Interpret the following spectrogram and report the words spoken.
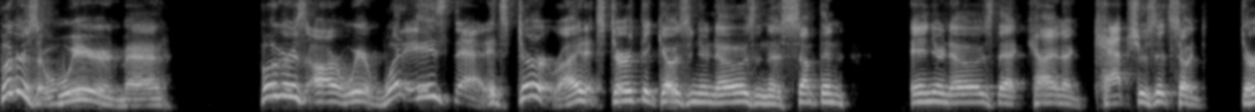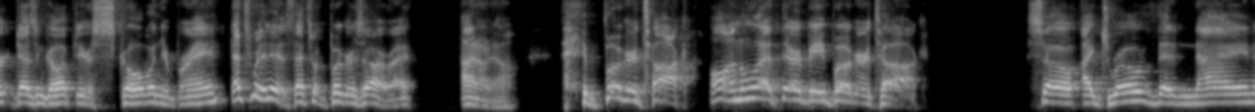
Boogers are weird, man. Boogers are weird. What is that? It's dirt, right? It's dirt that goes in your nose, and there's something in your nose that kind of captures it so dirt doesn't go up to your skull and your brain. That's what it is. That's what boogers are, right? I don't know. booger talk on Let There Be Booger Talk. So I drove the nine,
